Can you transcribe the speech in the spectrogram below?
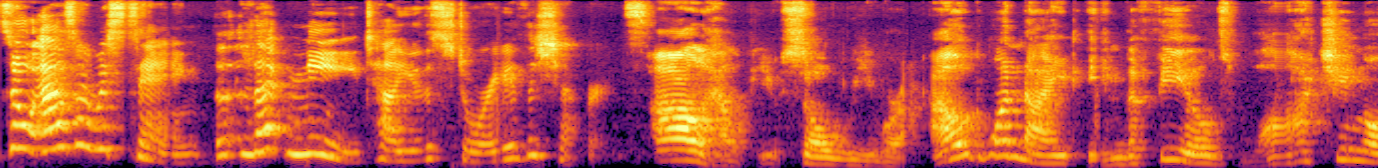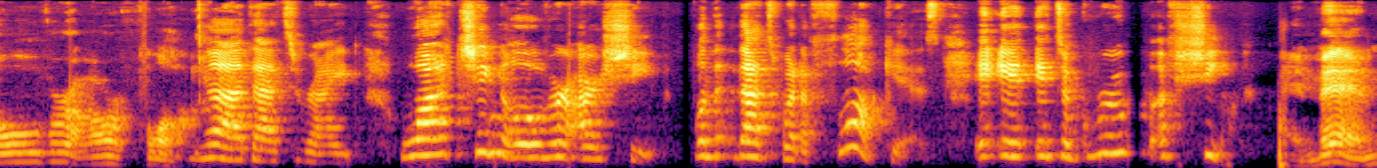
So, as I was saying, let me tell you the story of the shepherds. I'll help you. So we were out one night in the fields watching over our flock. Ah, that's right. Watching over our sheep. Well, th- that's what a flock is. It, it, it's a group of sheep. And then,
